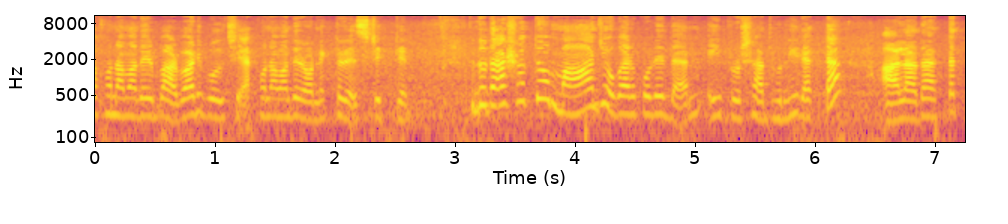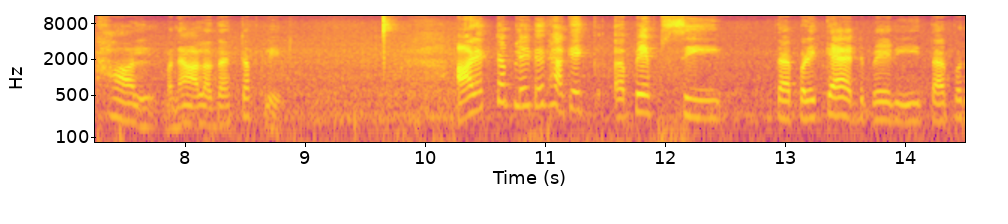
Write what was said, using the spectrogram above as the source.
তখন আমাদের বারবারই বলছি, এখন আমাদের অনেকটা রেস্ট্রিক্টেড কিন্তু তা সত্ত্বেও মা জোগাড় করে দেন এই প্রসাধনীর একটা আলাদা একটা থাল মানে আলাদা একটা প্লেট আর একটা প্লেটে থাকে পেপসি তারপরে ক্যাডবেরি তারপর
